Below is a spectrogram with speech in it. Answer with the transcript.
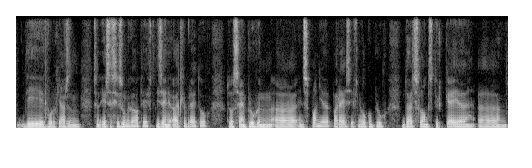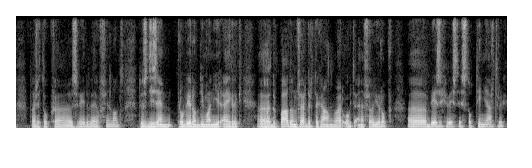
die vorig jaar zijn, zijn eerste seizoen gehad heeft. Die zijn nu uitgebreid ook. Dus dat zijn ploegen eh, in Spanje, Parijs heeft nu ook een ploeg, Duitsland, Turkije, ehm, daar zit ook eh, Zweden bij of Finland. Dus die zijn, proberen op die manier eigenlijk eh, Ja. de paden verder te gaan waar ook de NFL Europe eh, bezig geweest is tot tien jaar terug.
